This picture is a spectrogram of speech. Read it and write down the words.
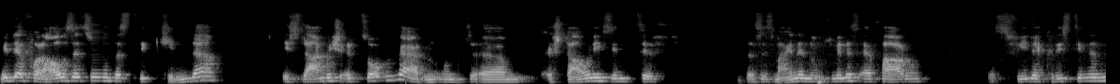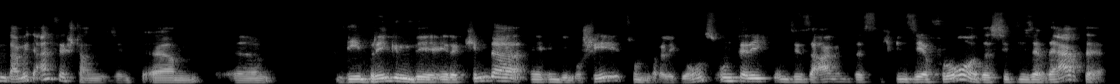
mit der Voraussetzung, dass die Kinder islamisch erzogen werden. Und ähm, erstaunlich sind, äh, das ist meine zumindest Erfahrung, dass viele Christinnen damit einverstanden sind. Ähm, äh, die bringen die, ihre Kinder äh, in die Moschee zum Religionsunterricht und sie sagen, dass ich bin sehr froh, dass sie diese Werte,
